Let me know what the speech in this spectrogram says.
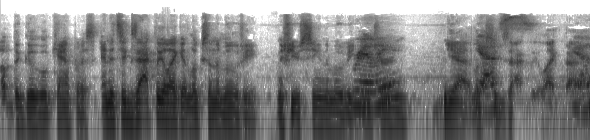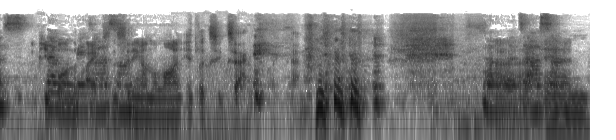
Love the Google campus, and it's exactly like it looks in the movie. If you've seen the movie really? Intern, yeah, it looks yes. exactly like that. Yes, the people on the bikes awesome. and sitting on the lawn. It looks exactly like that. oh, that's uh, awesome. And,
